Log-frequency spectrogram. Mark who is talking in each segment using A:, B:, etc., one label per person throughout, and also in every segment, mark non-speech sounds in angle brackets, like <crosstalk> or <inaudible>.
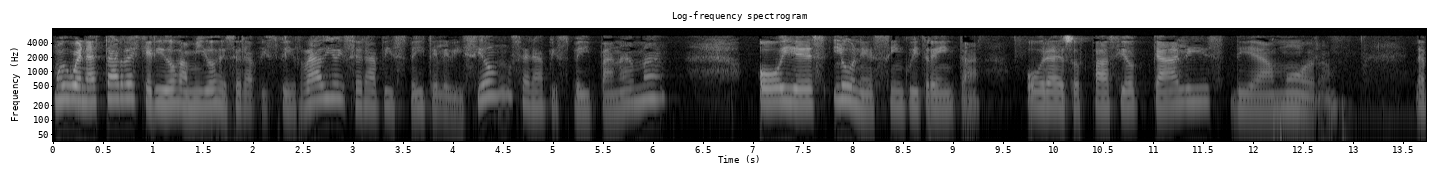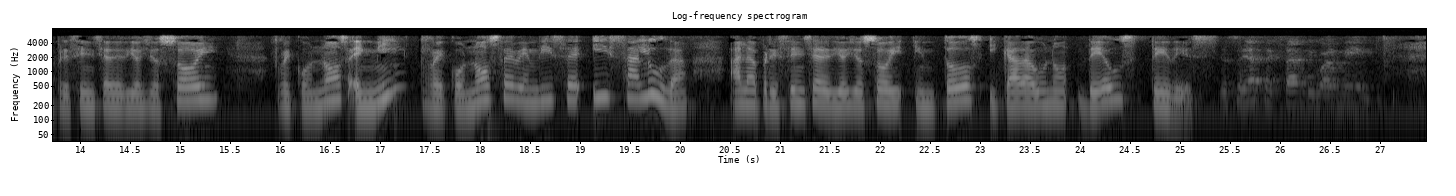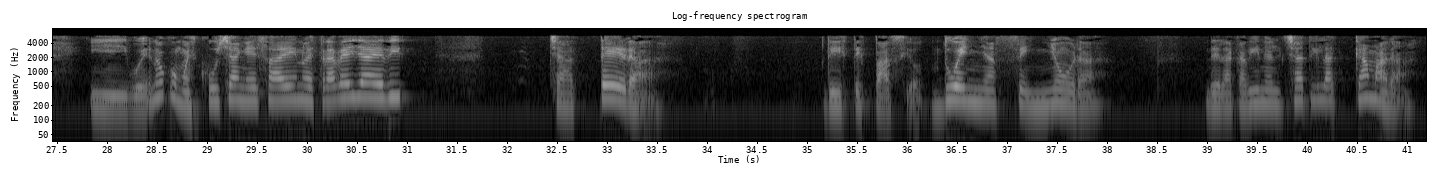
A: Muy buenas tardes, queridos amigos de Serapis Bay Radio y Serapis Bay Televisión, Serapis Bay Panamá. Hoy es lunes 5 y 30, hora de su espacio Cáliz de Amor. La presencia de Dios yo soy, reconoce, en mí, reconoce, bendice y saluda a la presencia de Dios yo soy en todos y cada uno de ustedes.
B: Yo estoy aceptando igualmente.
A: Y bueno, como escuchan, esa es nuestra bella Edith Chatera de este espacio, dueña señora de la cabina, el chat y la cámara.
